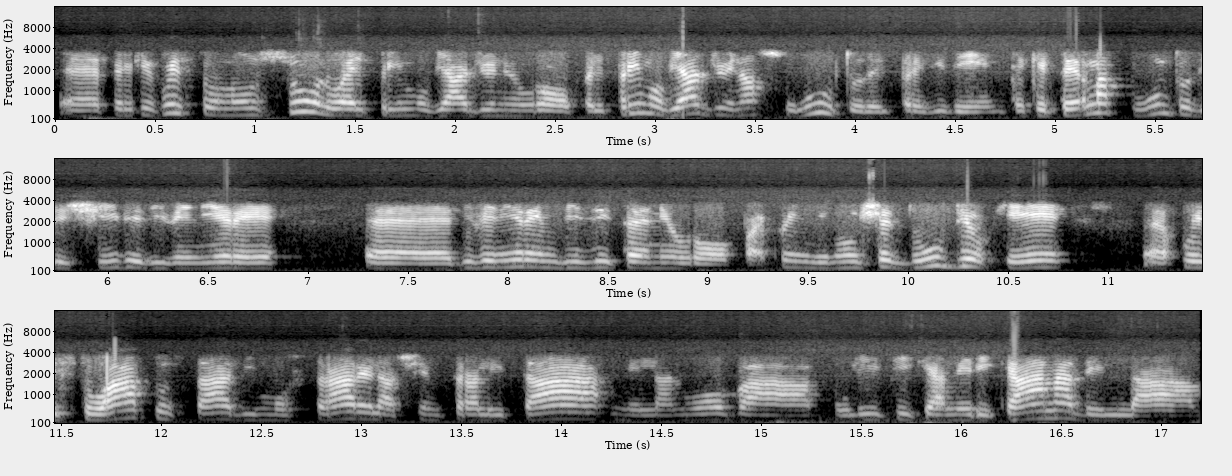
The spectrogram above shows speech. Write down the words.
eh, perché questo non solo è il primo viaggio in Europa, è il primo viaggio in assoluto del Presidente, che per l'appunto decide di venire, eh, di venire in visita in Europa. Quindi non c'è dubbio che eh, questo atto sta a dimostrare la centralità nella nuova politica americana della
